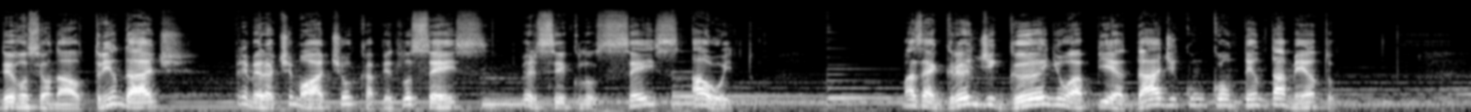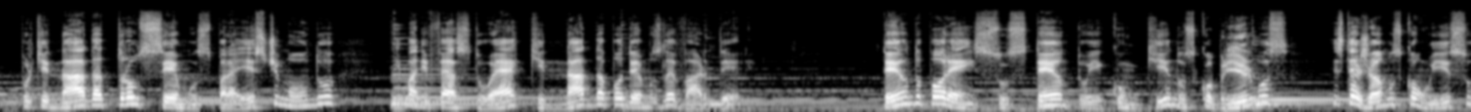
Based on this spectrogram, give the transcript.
Devocional Trindade, 1 Timóteo, capítulo 6, versículos 6 a 8. Mas é grande ganho a piedade com contentamento, porque nada trouxemos para este mundo e manifesto é que nada podemos levar dele. Tendo, porém, sustento e com que nos cobrirmos, estejamos com isso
